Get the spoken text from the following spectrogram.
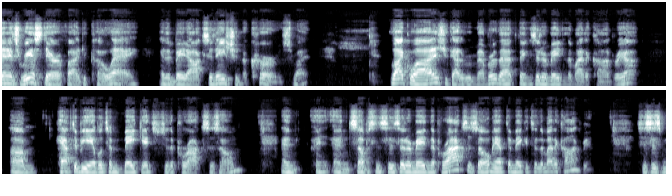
then it's reesterified to CoA, and then beta oxidation occurs, right? Likewise, you got to remember that things that are made in the mitochondria um, have to be able to make it to the peroxisome, and, and, and substances that are made in the peroxisome have to make it to the mitochondria. So this is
